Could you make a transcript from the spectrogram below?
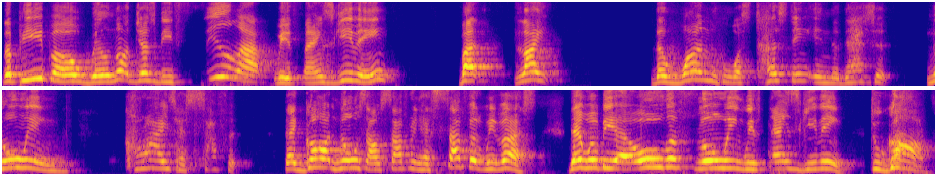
The people will not just be filled up with thanksgiving, but like the one who was thirsting in the desert, knowing Christ has suffered, that God knows our suffering, has suffered with us. There will be an overflowing with thanksgiving to God,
